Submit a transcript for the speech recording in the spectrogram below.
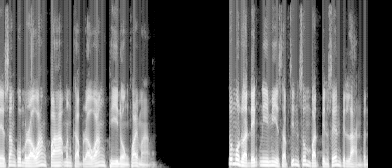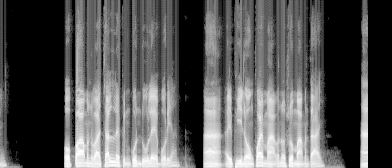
ในสังคมระว่างป้ามันกับระว่างพีนองฝ่ายหมามันสมมติว่าเด็กนี่มีทรัพย์สินสมบัติเป็นเส้นเป็นลานปะนี้โอป้ามันว่าฉันเลยเป็นคนดูแลบริหาร อ่า ไอพี่น้องฝ่ายหมามันต้องช่วยหมามันตาย อ่า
